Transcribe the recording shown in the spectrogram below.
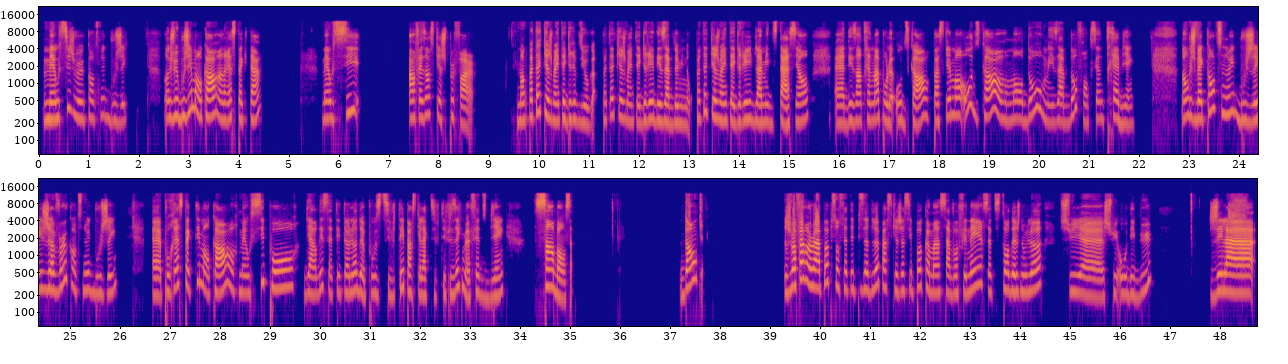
mais aussi je veux continuer de bouger. Donc, je veux bouger mon corps en le respectant, mais aussi en faisant ce que je peux faire. Donc, peut-être que je vais intégrer du yoga, peut-être que je vais intégrer des abdominaux, peut-être que je vais intégrer de la méditation, euh, des entraînements pour le haut du corps parce que mon haut du corps, mon dos, mes abdos fonctionnent très bien. Donc, je vais continuer de bouger. Je veux continuer de bouger euh, pour respecter mon corps, mais aussi pour garder cet état-là de positivité parce que l'activité physique me fait du bien sans bon sens. Donc, je vais faire un wrap-up sur cet épisode-là parce que je ne sais pas comment ça va finir, cette histoire de genoux-là. Je suis, euh, je suis au début. J'ai la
